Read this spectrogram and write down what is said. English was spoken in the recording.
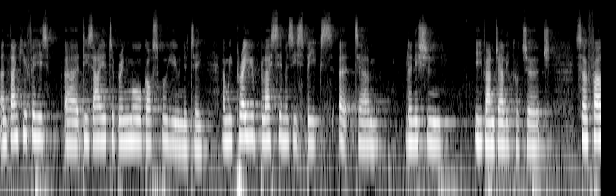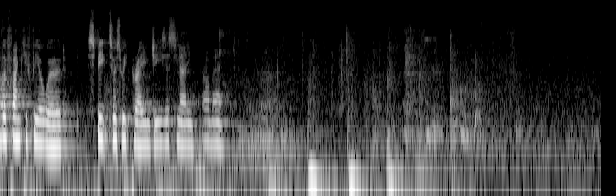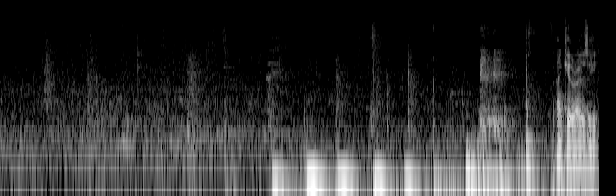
and thank you for his uh, desire to bring more gospel unity. And we pray you bless him as he speaks at um, Evangelical Church. So, Father, thank you for your word. Speak to us, we pray, in Jesus' name. Amen. Rosie.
